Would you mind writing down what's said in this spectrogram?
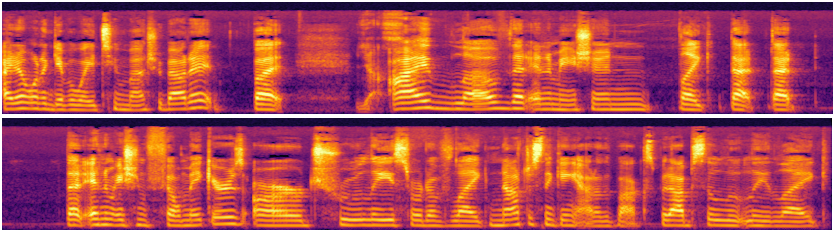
I don't want to give away too much about it, but Yes. I love that animation, like that that that animation filmmakers are truly sort of like not just thinking out of the box, but absolutely like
